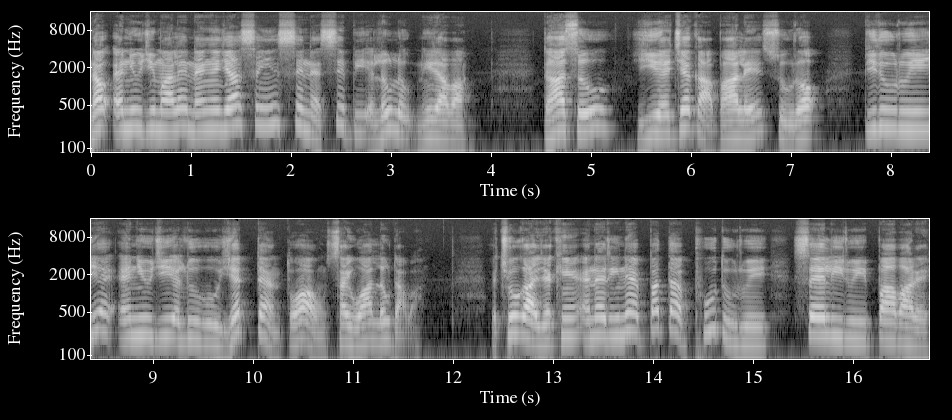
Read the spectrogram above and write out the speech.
နောက် NUG မှာလည်းနိုင်ငံခြားစင်းစစ်နဲ့စစ်ပြီးအလုပ်လုပ်နေတာပါဒါဆိုရည်ရွယ်ချက်ကဘာလဲဆိုတော့ပြည်သူတွေရဲ့ NUG အလူကိုရက်တန့်သွားအောင်စိုက်ဝါးလုပ်တာပါအချို့ကရခင် NLD နဲ့ပတ်သက်ဖူးသူတွေဆယ်လီတွေပါပါတယ်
